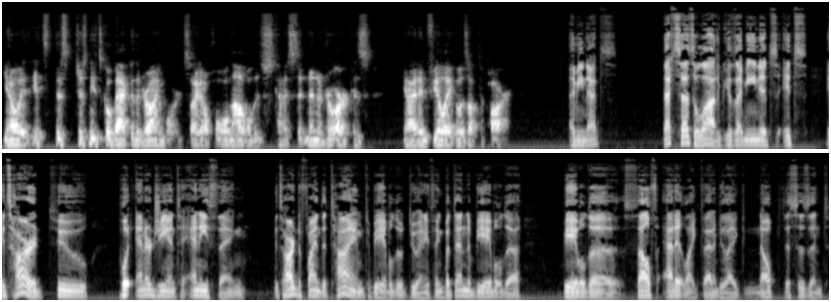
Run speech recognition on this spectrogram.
you know, it, it's this just needs to go back to the drawing board. So I got a whole novel that's just kind of sitting in a drawer because you know I didn't feel like it was up to par. I mean, that's that says a lot because I mean it's it's it's hard to put energy into anything. It's hard to find the time to be able to do anything, but then to be able to be able to self edit like that and be like, nope, this isn't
